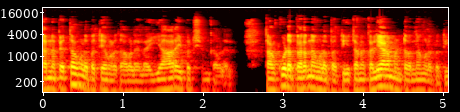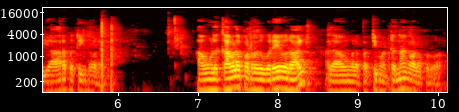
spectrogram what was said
தன்னை பெற்றவங்களை பற்றி அவங்களுக்கு கவலை இல்லை யாரை பற்றியும் கவலை இல்லை. தான் கூட பிறந்தவங்கள பற்றி தன்னை கல்யாணம் பண்ணிட்டு வந்தவங்கள பற்றி யாரை பற்றியும் கவலை இல்லை. அவங்களுக்கு கவலைப்படுறது ஒரே ஒரு ஆள் அது அவங்கள பற்றி மட்டும்தான் கவலைப்படுவாங்க.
